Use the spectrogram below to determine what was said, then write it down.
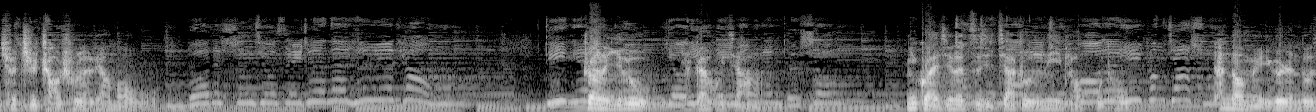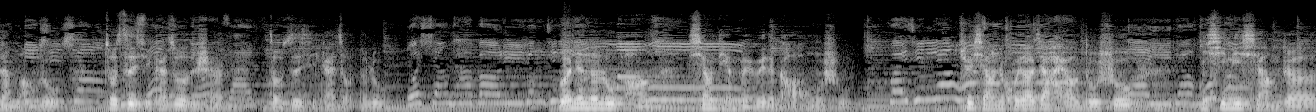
却只找出了两毛五。转了一路，也该回家了。你拐进了自己家住的那一条胡同。看到每一个人都在忙碌，做自己该做的事儿，走自己该走的路。闻着的路旁香甜美味的烤红薯，却想着回到家还要读书。你心里想着，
